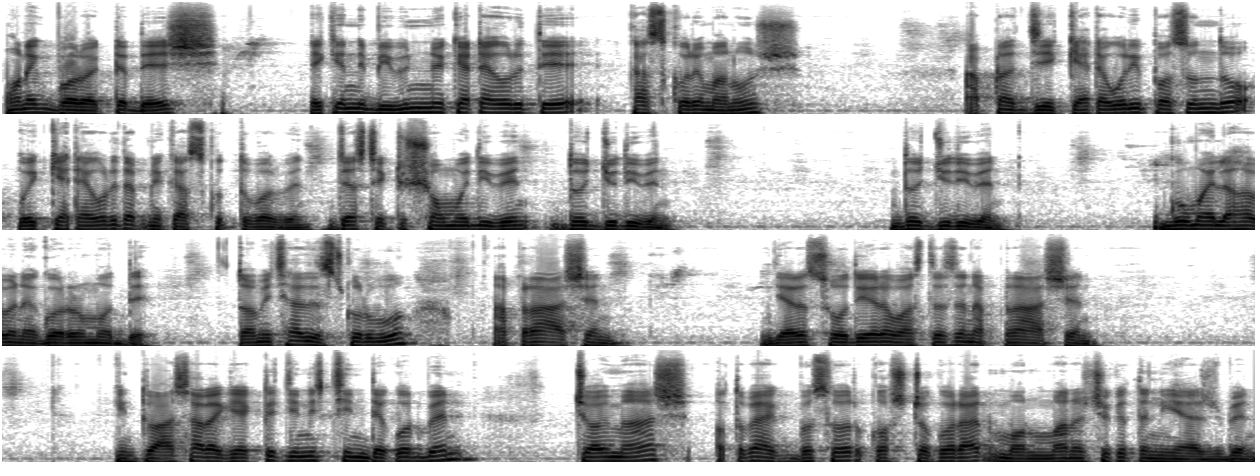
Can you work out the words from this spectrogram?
অনেক বড় একটা দেশ। এখানে বিভিন্ন ক্যাটাগরিতে কাজ করে মানুষ। আপনার যে ক্যাটাগরি পছন্দ, ওই ক্যাটাগরিতে আপনি কাজ করতে পারবেন। জাস্ট একটু সময় দিবেন, ধৈর্য দিবেন। ধৈর্য দিবেন। ঘুমাইলে হবে না ঘরের মধ্যে। তো আমি সাজেস্ট করব, আপনারা আসেন। যারা সৌদি আরব আসতেছেন, আপনারা আসেন। কিন্তু আসার আগে একটা জিনিস চিন্তা করবেন, ছয় মাস অথবা এক বছর কষ্ট করার মন মানসিকতা নিয়ে আসবেন।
